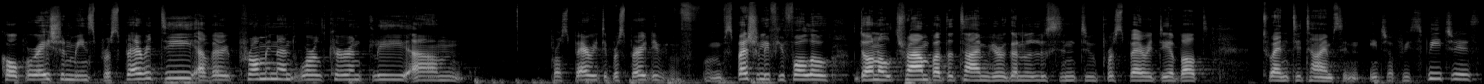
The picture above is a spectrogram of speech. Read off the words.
Cooperation means prosperity, a very prominent word currently. Um, prosperity, prosperity, especially if you follow Donald Trump at the time, you're going to listen to prosperity about 20 times in each of his speeches.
